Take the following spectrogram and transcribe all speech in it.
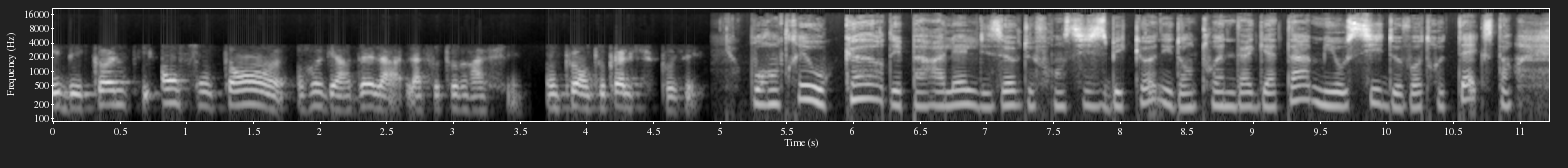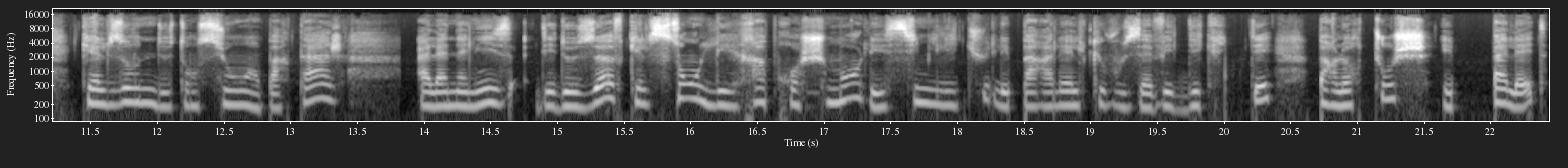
et Bacon qui, en son temps, euh, regardait la, la, photographie. On peut en tout cas le supposer. Pour entrer au cœur des parallèles des œuvres de Francis Bacon et d'Antoine D'Agata, mais aussi de votre texte, hein, quelle zone de tension en partage à l'analyse des deux œuvres, quels sont les rapprochements, les similitudes, les parallèles que vous avez décryptés par leur touche et palette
